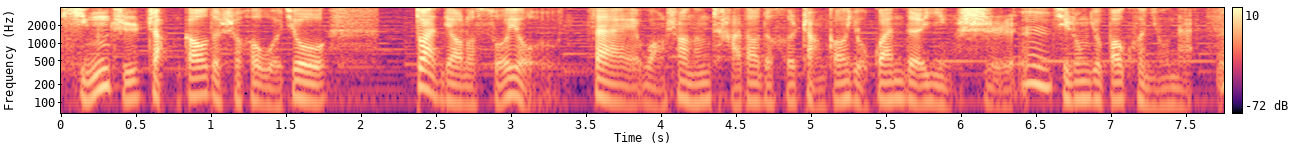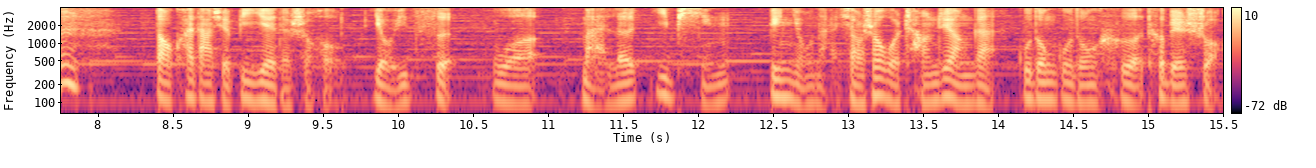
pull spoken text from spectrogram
停止长高的时候，我就断掉了所有在网上能查到的和长高有关的饮食，嗯，其中就包括牛奶。嗯，到快大学毕业的时候，有一次我买了一瓶冰牛奶，小时候我常这样干，咕咚咕咚喝，特别爽。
